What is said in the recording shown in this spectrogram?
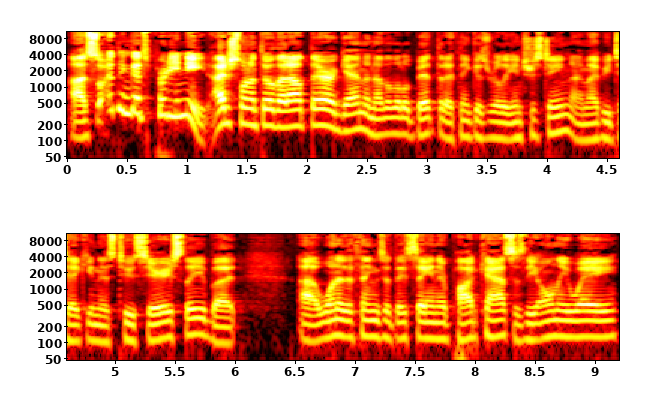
Uh, so I think that's pretty neat. I just want to throw that out there again. Another little bit that I think is really interesting. I might be taking this too seriously, but uh, one of the things that they say in their podcast is the only way,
